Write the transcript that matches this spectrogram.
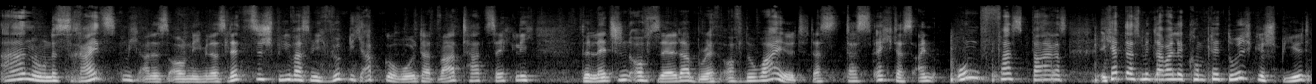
Ahnung, das reizt mich alles auch nicht mehr. Das letzte Spiel, was mich wirklich abgeholt hat, war tatsächlich The Legend of Zelda Breath of the Wild. Das, das echt, das ist ein unfassbares. Ich habe das mittlerweile komplett durchgespielt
